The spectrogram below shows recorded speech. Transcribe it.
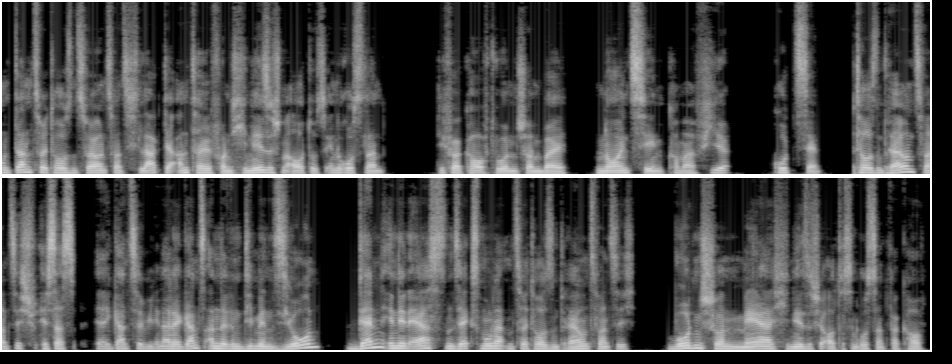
Und dann 2022 lag der Anteil von chinesischen Autos in Russland, die verkauft wurden, schon bei 19,4% 2023 ist das Ganze wieder in einer ganz anderen Dimension. Denn in den ersten sechs Monaten 2023 wurden schon mehr chinesische Autos in Russland verkauft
